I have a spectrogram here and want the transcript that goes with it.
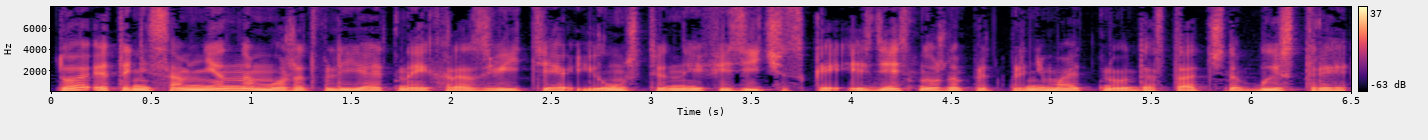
то это, несомненно, может влиять на их развитие и умственное, и физическое. И здесь нужно нужно предпринимать ну, достаточно быстрые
